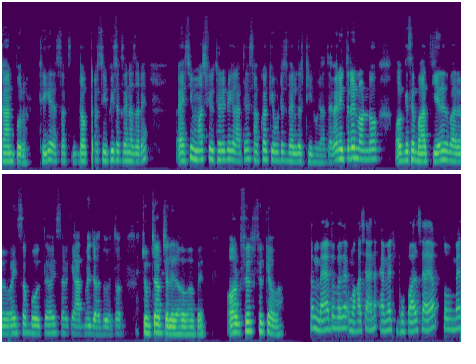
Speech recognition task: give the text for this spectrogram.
कानपुर। ठीक है? डॉक्टर सीपी सक्सेना सर है। ऐसी मस्त फिजियोथेरेपी कराते हैं सबका क्यूबिटस वेलगस ठीक हो जाता है। मैंने इतने लॉन्डो और किसी बात की है ना इस बारे में भाई सब बोलते हैं भाई सर के हाथ में जादू है तो चुपचाप चले जाओ वहाँ पे। और फिर फिर क्या हुआ? तो मैं तो पता है वहाँ से आया ना एम एच भोपाल से आया तो मैं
